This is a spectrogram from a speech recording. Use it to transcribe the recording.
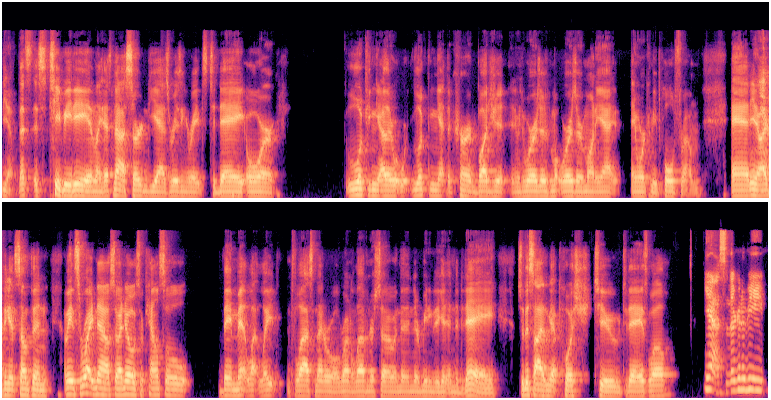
yeah, that's it's TBD. And like, that's not a certainty as raising rates today or looking at other looking at the current budget and where is there where is there money at and where can be pulled from and you know yeah. i think it's something i mean it's right now so i know so council they met late into last night or around 11 or so, and then they're meeting to get into today. So this item got pushed to today as well. Yeah, so they're going to be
